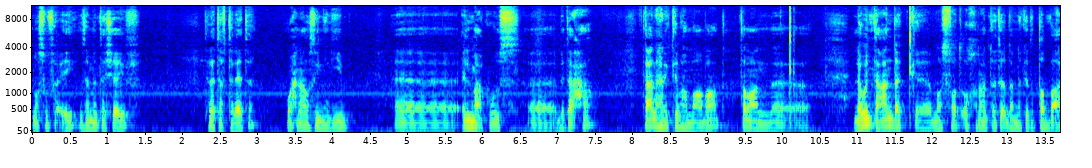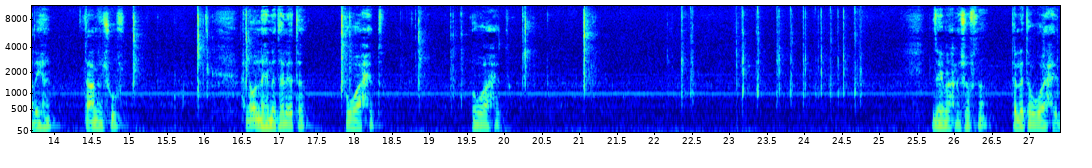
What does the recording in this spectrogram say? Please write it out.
مصفوفه إيه زي ما أنت شايف. 3 في 3 وإحنا عاوزين نجيب آه، المعكوس بتاعها. تعال هنكتبها مع بعض. طبعا لو أنت عندك مواصفات أخرى أنت تقدر إنك تطبق عليها. تعال نشوف. إحنا قلنا هنا 3 وواحد وواحد زي ما إحنا شفنا تلاتة وواحد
